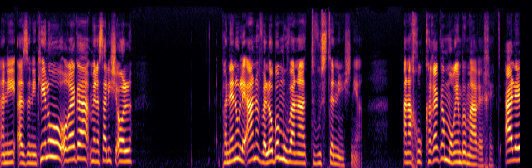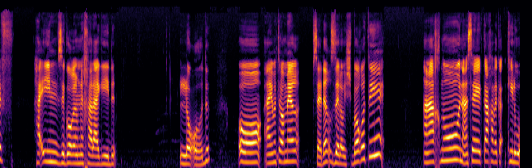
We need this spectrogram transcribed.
אני, אני, אז אני כאילו רגע מנסה לשאול, פנינו לאן, אבל לא במובן התבוסתני, שנייה. אנחנו כרגע מורים במערכת. א', האם זה גורם לך להגיד לא עוד, או האם אתה אומר, בסדר, זה לא ישבור אותי, אנחנו נעשה ככה וככה, כאילו,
